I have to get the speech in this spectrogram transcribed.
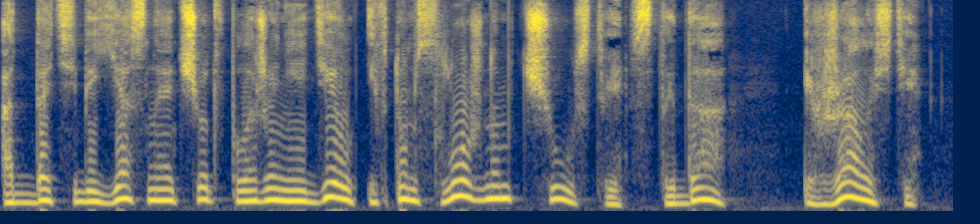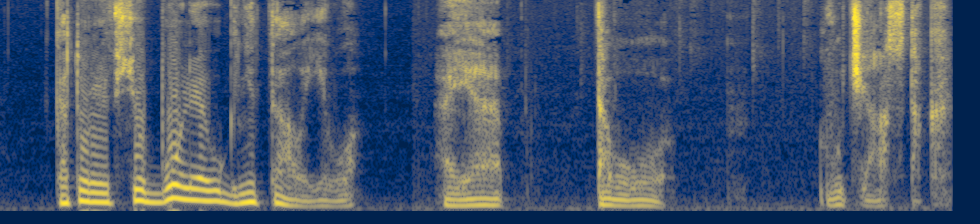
отдать себе ясный отчет в положении дел и в том сложном чувстве стыда и жалости, которое все более угнетало его. А я того в участок.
